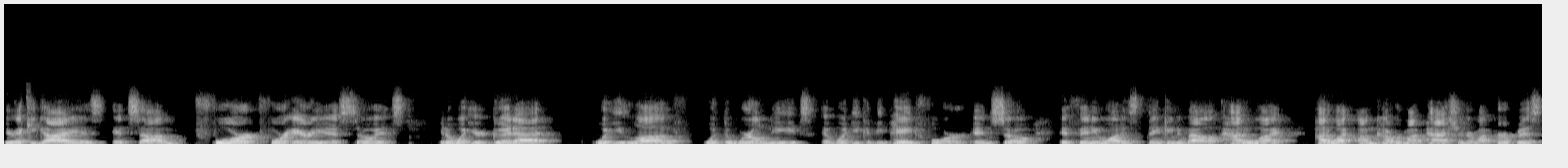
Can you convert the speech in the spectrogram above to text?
your ikigai is it's um, four four areas. So it's you know what you're good at, what you love, what the world needs, and what you could be paid for. And so if anyone is thinking about how do I how do I uncover my passion or my purpose,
